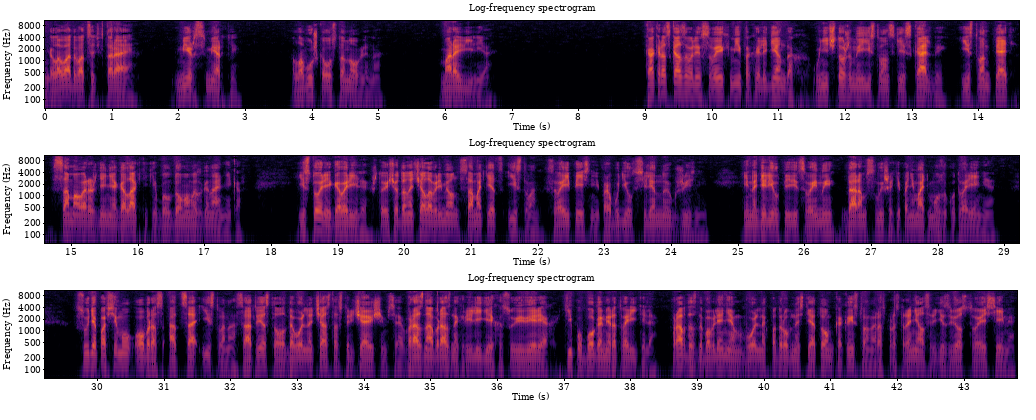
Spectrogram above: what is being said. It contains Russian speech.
Глава 22. Мир смерти. Ловушка установлена. Моровилья. Как рассказывали в своих мифах и легендах, уничтоженные истванские скальды, Истван-5 с самого рождения галактики был домом изгнанников. Истории говорили, что еще до начала времен сам отец Истван своей песней пробудил Вселенную к жизни и наделил певиц войны даром слышать и понимать музыку творения – Судя по всему, образ отца Иствана соответствовал довольно часто встречающимся в разнообразных религиях и суевериях типу бога-миротворителя, правда с добавлением вольных подробностей о том, как Истван распространял среди звезд свое семя.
